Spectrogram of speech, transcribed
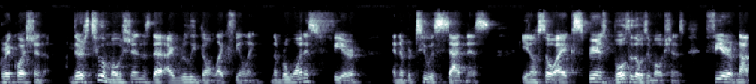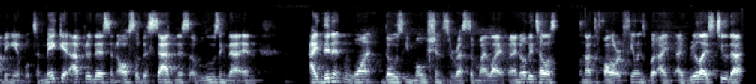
Great question there's two emotions that I really don't like feeling. Number one is fear, and number two is sadness. You know, so I experienced both of those emotions fear of not being able to make it after this, and also the sadness of losing that. And I didn't want those emotions the rest of my life. And I know they tell us not to follow our feelings, but I, I realized too that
